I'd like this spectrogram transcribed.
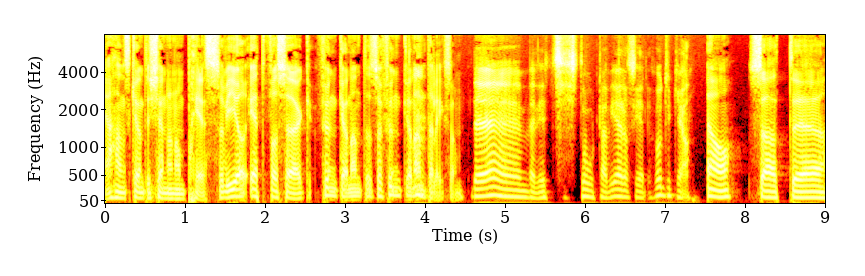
han ska inte känna någon press. Så vi gör ett försök. Funkar det inte så funkar det Mm. inte liksom. Det är väldigt stort av er att se det så tycker jag. Ja, så att, eh,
